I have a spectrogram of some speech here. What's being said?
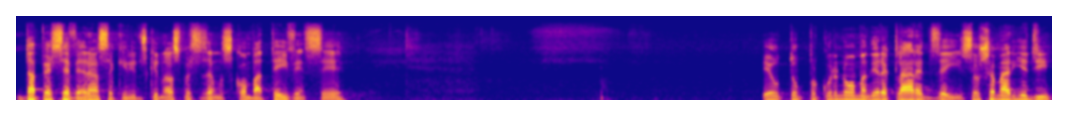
da perseverança, queridos, que nós precisamos combater e vencer. Eu estou procurando uma maneira clara de dizer isso. Eu chamaria de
